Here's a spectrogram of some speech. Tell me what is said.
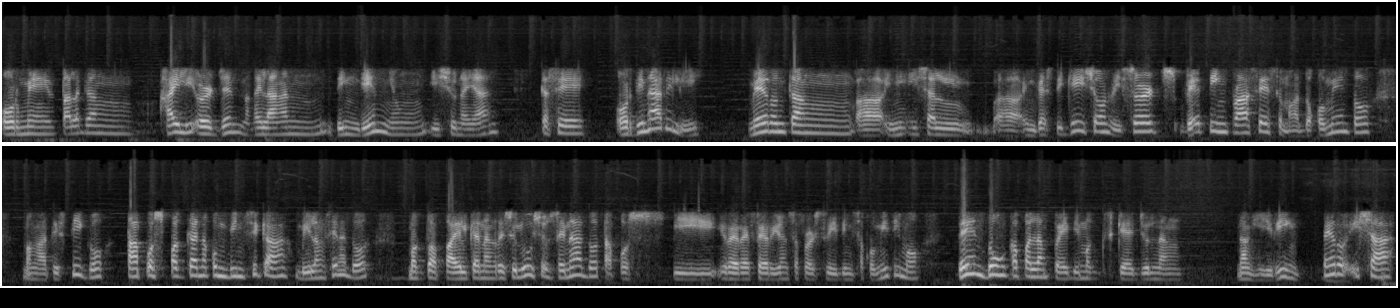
or may talagang highly urgent na kailangan dinggin yung issue na yan. Kasi ordinarily, meron kang uh, initial uh, investigation, research, vetting process sa mga dokumento, mga testigo. Tapos pagka nakumbinsi ka bilang senador, magpa-file ka ng resolution Senado, tapos i-refer yun sa first reading sa committee mo, then doon ka pa lang pwede mag-schedule ng, ng hearing. Pero isa,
